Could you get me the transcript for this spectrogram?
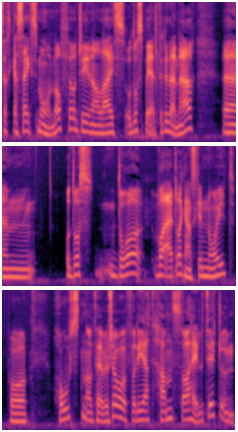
ca. seks måneder før Gina Lice, og da spilte de denne her. Um, og da, da var Adler ganske nøyd på hosten av TV-showet, fordi at han sa hele tittelen.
